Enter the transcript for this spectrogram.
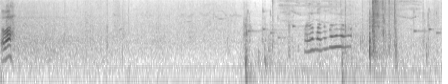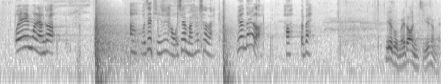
走吧。完了完了完了完了！喂，莫良哥。啊，我在停车场，我现在马上上来。约完带了。好，拜拜。业主没到，你急什么呀？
